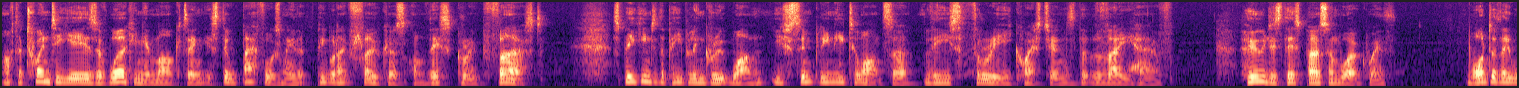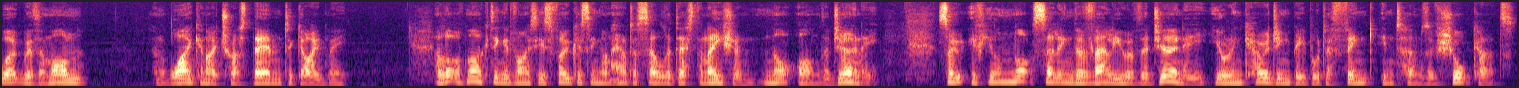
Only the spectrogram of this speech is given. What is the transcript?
After 20 years of working in marketing, it still baffles me that people don't focus on this group first. Speaking to the people in Group 1, you simply need to answer these three questions that they have. Who does this person work with? What do they work with them on? and why can I trust them to guide me? A lot of marketing advice is focusing on how to sell the destination, not on the journey. So if you're not selling the value of the journey, you're encouraging people to think in terms of shortcuts.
